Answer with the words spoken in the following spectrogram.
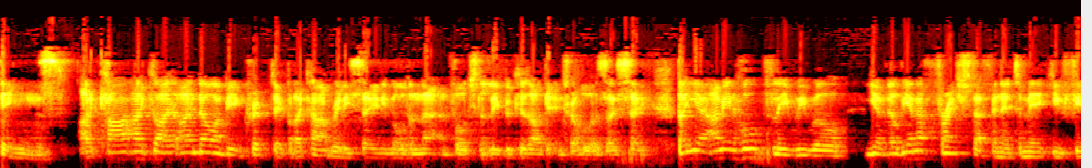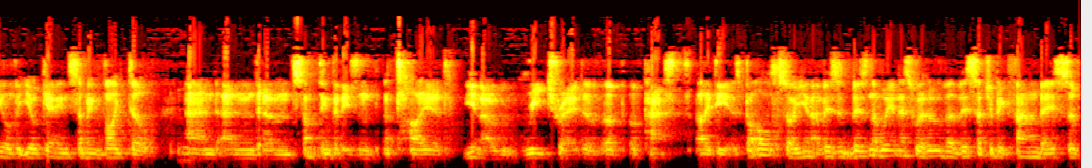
things. I can't. I, I know I'm being cryptic, but I can't really say any more than that, unfortunately, because I'll get in trouble as I say. But yeah, I mean, hopefully we will. Yeah, there'll be enough fresh stuff in it to make you feel that you're getting something vital and and um, something that isn't a tired, you know, retread of, of, of past ideas. But also, you know, there's there's an awareness with that there's such a big fan base of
